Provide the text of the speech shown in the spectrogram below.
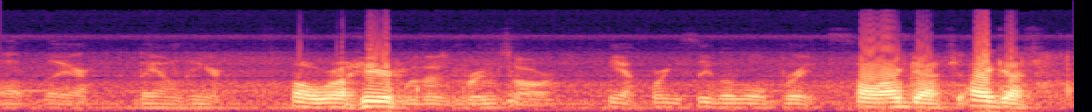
up there, down here. Oh, right here. Where those bricks are. Yeah, where you see the little bricks. Oh, I got you. I got you.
